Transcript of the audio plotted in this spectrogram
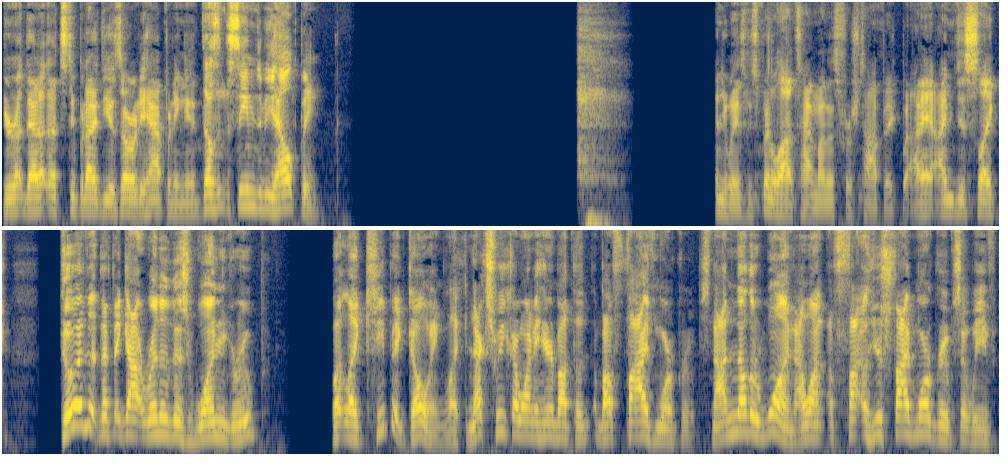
you're that that stupid idea is already happening and it doesn't seem to be helping. Anyways, we spent a lot of time on this first topic, but I I'm just like good that they got rid of this one group, but like keep it going. Like next week, I want to hear about the about five more groups, not another one. I want a five. Here's five more groups that we've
